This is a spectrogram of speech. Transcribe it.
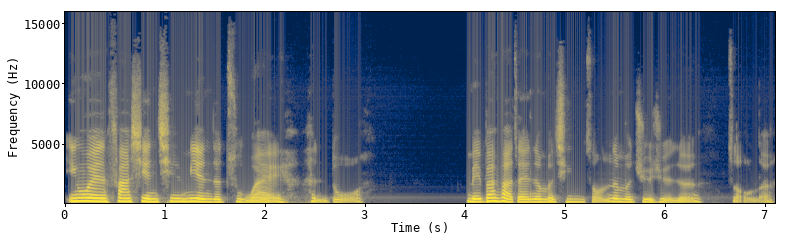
因为发现前面的阻碍很多，没办法再那么轻松、那么决绝的走了。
